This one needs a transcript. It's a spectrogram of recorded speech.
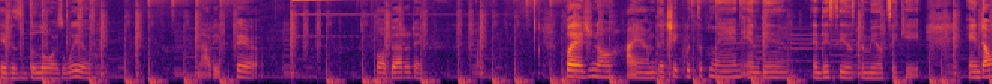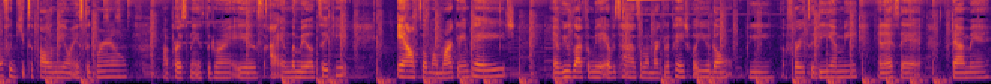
if it's the Lord's will, I'll be prepared for a better day. But as you know, I am the chick with the plan, and then and this is the meal ticket. And don't forget to follow me on Instagram. My personal Instagram is I am the meal ticket, and also my marketing page. And if you'd like for me to advertise on my marketing page for you, don't be afraid to DM me. And that's at Diamond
